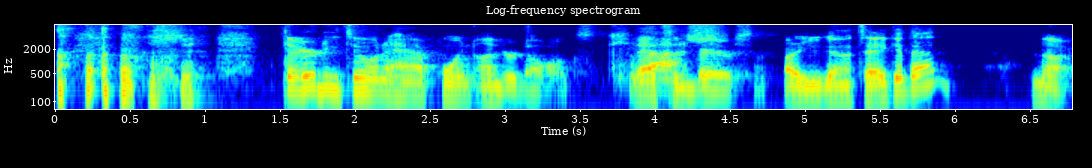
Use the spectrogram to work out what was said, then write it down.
32 and a half point underdogs. That's embarrassing. Are you going to take it then? No,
